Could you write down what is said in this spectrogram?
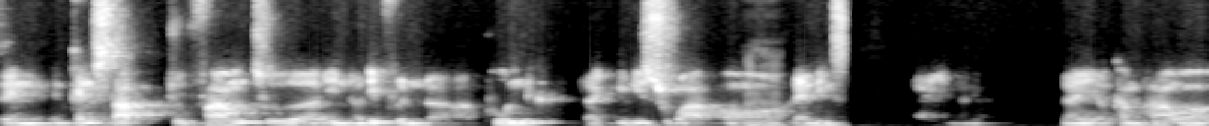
Then it can start to farm to uh, in a different uh, pool like Uniswap or Mhm. lending like, like uh, Compound or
